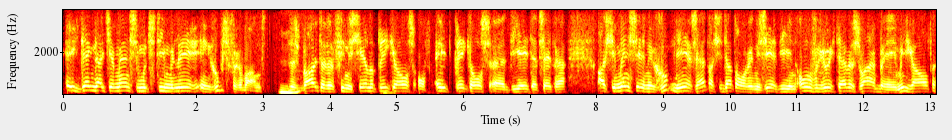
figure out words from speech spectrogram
Ik denk dat je mensen moet stimuleren in groepsverband. Dus buiten de financiële prikkels of eetprikkels, eh, dieet, et cetera. Als je mensen in een groep neerzet, als je dat organiseert die een overgewicht hebben, zwaar BMI-gehalte.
